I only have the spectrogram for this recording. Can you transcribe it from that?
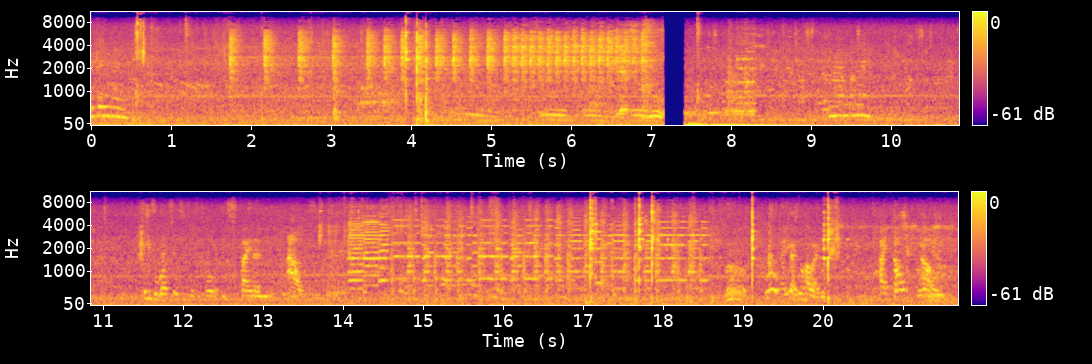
ಇದನ್ನ finally out. Now you guys know how I. I don't know.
